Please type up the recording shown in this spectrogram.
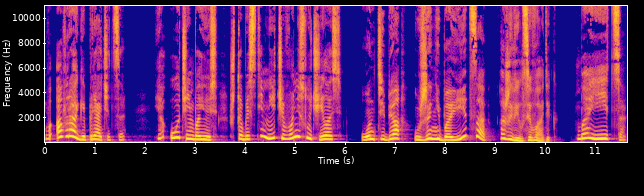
в овраге прячется. Я очень боюсь, чтобы с ним ничего не случилось. Он тебя уже не боится? Оживился Вадик. Боится,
